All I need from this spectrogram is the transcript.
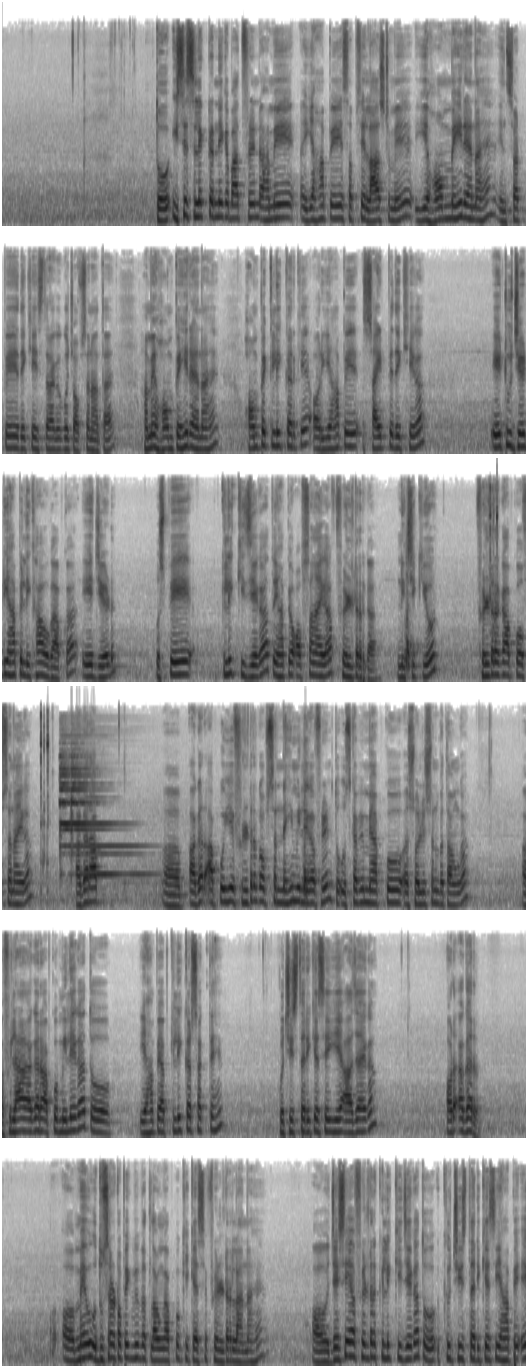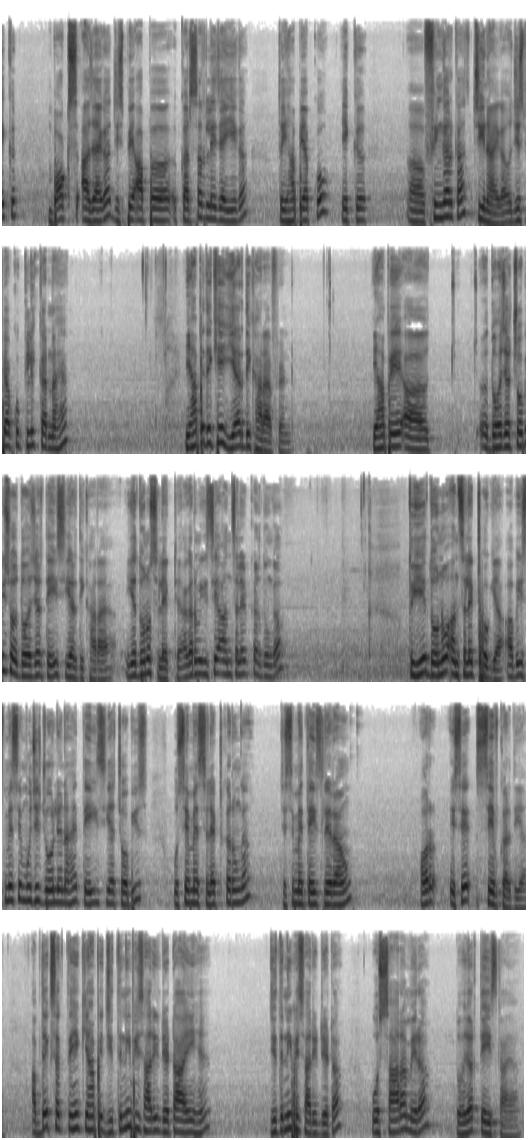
तो इसे सिलेक्ट करने के बाद फ्रेंड हमें यहाँ पे सबसे लास्ट में ये होम में ही रहना है। इंसर्ट पे देखिए इस तरह का कुछ ऑप्शन आता है। हमें होम पे ही रहना है। होम पे क्लिक करके और यहाँ पे साइड पे देखिएगा। ए टू जेड यहाँ पे लिखा होगा आपका। ए जेड उस पर क्लिक कीजिएगा तो यहाँ पे ऑप्शन आएगा फ़िल्टर का। नीचे की ओर फ़िल्टर का आपको ऑप्शन आएगा। अगर आप अगर आपको ये फ़िल्टर का ऑप्शन नहीं मिलेगा फ्रेंड तो उसका भी मैं आपको सॉल्यूशन बताऊँगा। और फ़िलहाल अगर आपको मिलेगा तो यहाँ पे आप क्लिक कर सकते हैं। कुछ इस तरीके से ये आ जाएगा। और अगर और मैं दूसरा टॉपिक भी बतलाऊँगा आपको कि कैसे फ़िल्टर लाना है। और जैसे आप फ़िल्टर क्लिक कीजिएगा तो कुछ इस तरीके से यहाँ पे एक बॉक्स आ जाएगा जिस पे आप कर्सर ले जाइएगा। तो यहाँ पे आपको एक फिंगर का चिन्ह आएगा जिस पे आपको क्लिक करना है। यहाँ पे देखिए ईयर दिखा रहा है फ्रेंड यहाँ पे दो हज़ार चौबीस और 2023 ईयर दिखा रहा है। ये दोनों सिलेक्ट है। अगर मैं इसे अनसेलेक्ट कर दूँगा तो ये दोनों अनसेलेक्ट हो गया। अब इसमें से मुझे जो लेना है तेईस या चौबीस, उसे मैं सिलेक्ट करूँगा, जैसे मैं तेईस ले रहा हूँ, और इसे सेव कर दिया। अब देख सकते हैं कि यहाँ पे जितनी भी सारी डेटा आई हैं, जितनी भी सारी डेटा वो सारा मेरा 2023 का आया।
